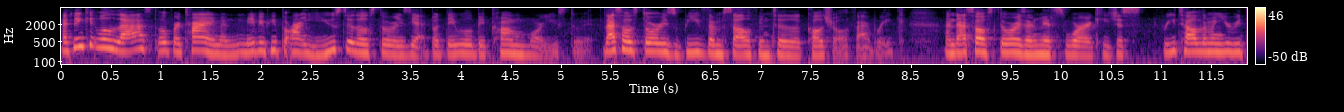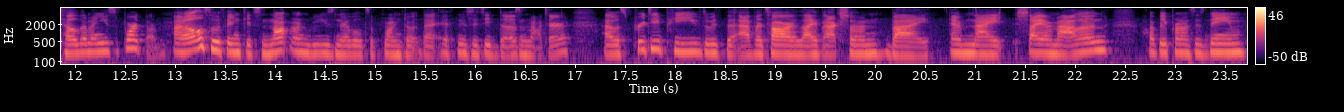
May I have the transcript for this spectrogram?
I think it will last over time and maybe people aren't used to those stories yet, but they will become more used to it. That's how stories weave themselves into the cultural fabric. And that's how stories and myths work. You just retell them and you retell them and you support them. I also think it's not unreasonable to point out that ethnicity does matter. I was pretty peeved with the Avatar live action by M. Night Shyamalan, how they pronounce his name.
